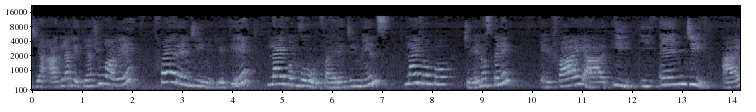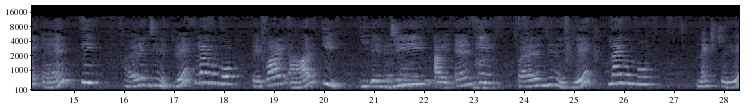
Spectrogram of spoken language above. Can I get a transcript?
જ્યાં આગ લાગે ત્યાં શું આવે ફાયર એન્જિન એટલે કે લાઈ બંબો ફાયર એન્જિન મીન્સ લાઈ બંબો જોઈએ એનો spelling F I R E E N G I N E fire engine એટલે લાઈ બંબો F I R E E N G I N E fire engine એટલે લાઈ બંબો નેક્સ્ટ જોઈએ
